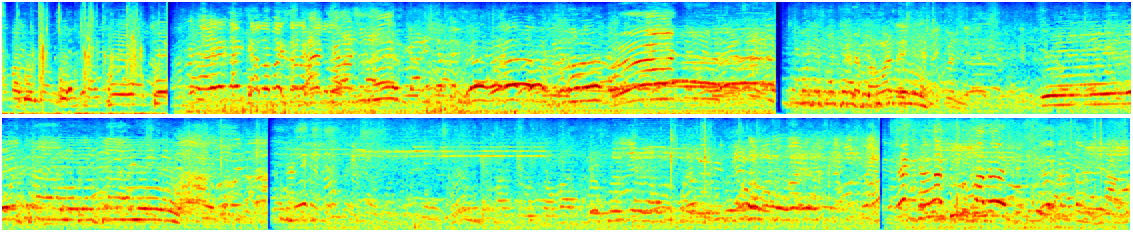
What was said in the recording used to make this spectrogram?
আমাদের যখন সাথে আছে খেলা শুরু করেন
